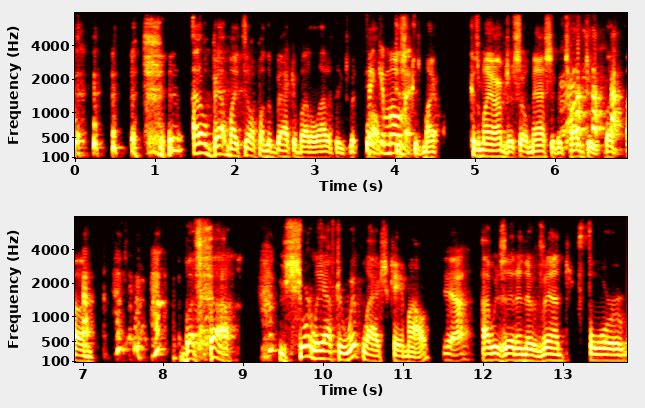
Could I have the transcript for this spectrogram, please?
I don't pat myself on the back about a lot of things, but take well, a moment because my because my arms are so massive, it's hard to. But um, but uh, shortly after Whiplash came out, yeah, I was at an event for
